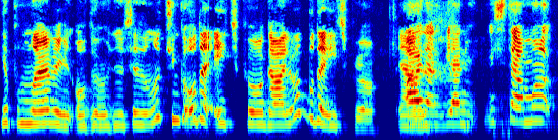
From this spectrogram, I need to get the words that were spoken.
yapımlara verin o dördüncü sezonu. Çünkü o da HBO galiba bu da HBO. Yani. Aynen yani işte ama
